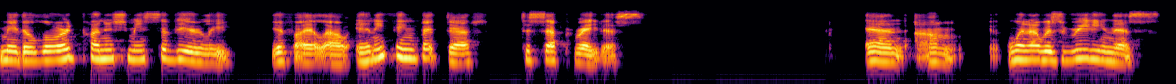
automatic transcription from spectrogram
May the Lord punish me severely if I allow anything but death to separate us. And um, when I was reading this,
